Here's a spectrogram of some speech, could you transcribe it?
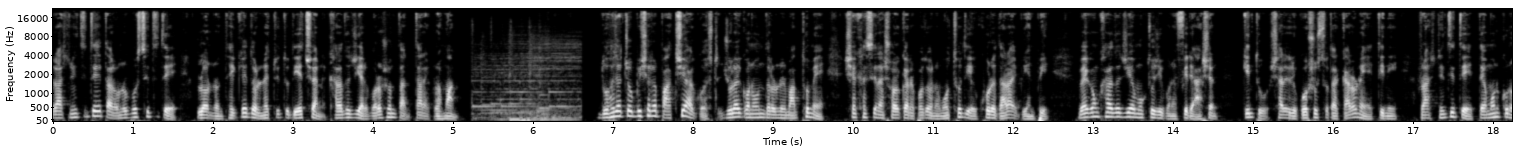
রাজনীতিতে তার অনুপস্থিতিতে লন্ডন থেকে দলের নেতৃত্ব দিয়েছেন খালেদা জিয়ার বড় সন্তান তারেক রহমান। দু হাজার চব্বিশ সালের পাঁচই আগস্ট জুলাই গণ আন্দোলনের মাধ্যমে শেখ হাসিনা সরকারের পতনের মধ্য দিয়ে ঘুরে দাঁড়ায় বিএনপি। বেগম খালেদা জিয়া মুক্ত জীবনে ফিরে আসেন, কিন্তু শারীরিক অসুস্থতার কারণে তিনি রাজনীতিতে তেমন কোনো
